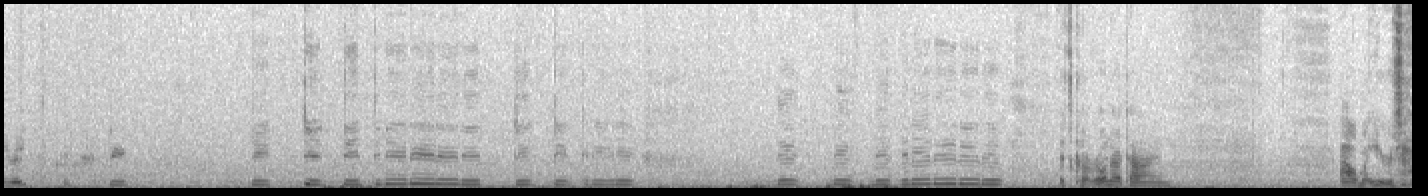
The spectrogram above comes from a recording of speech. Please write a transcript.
you ready? Dude, dude, dude, dude, dude, dude, dude, dude, dude, dude, dude, dude. It's Corona time. Ow, my ears.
